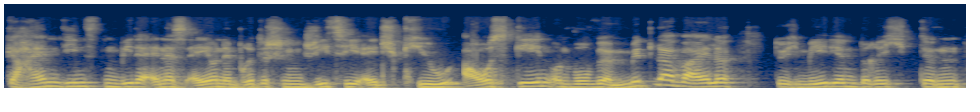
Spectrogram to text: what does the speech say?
Geheimdiensten wie der NSA und dem britischen GCHQ ausgehen und wo wir mittlerweile durch Medienberichten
